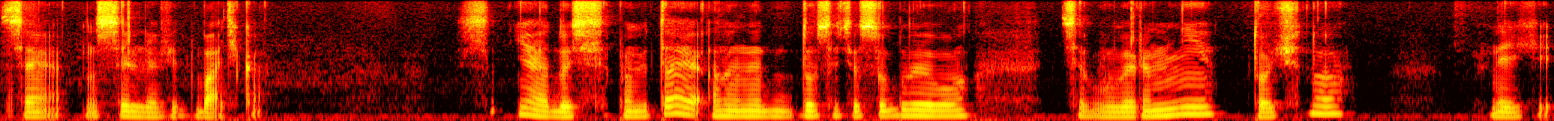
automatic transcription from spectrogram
це насилля від батька. Я досі це пам'ятаю, але не досить особливо. Це були ремні, точно, деякі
